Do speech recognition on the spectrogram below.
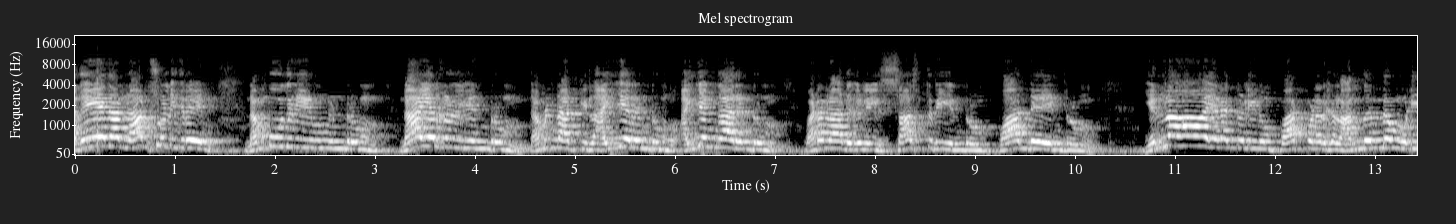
அதேதான் நான் சொல்லுகிறேன். நம்பூதிரி என்றும் நாயர்கள் என்றும் தமிழ்நாட்டில் ஐயர் என்றும் ஐயங்கார் என்றும் வடநாடுகளில் சாஸ்திரி என்றும் பாண்டே என்றும் எல்லா இடங்களிலும் பார்ப்பனர்கள் அந்தந்த மொழி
